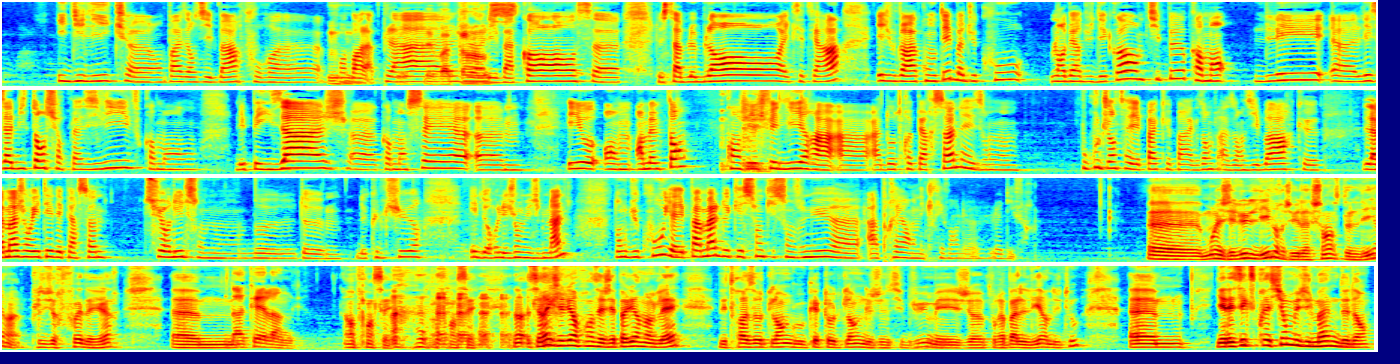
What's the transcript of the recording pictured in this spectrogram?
idyllique. euh, on va à Zanzibar pour, euh, pour Mhm. voir la plage, vacances. les vacances, euh, le sable blanc, etc. Et je voulais raconter, bah, du coup, l'envers du décor un petit peu, comment les, euh, les habitants sur place vivent, comment les paysages, euh, comment c'est. euh, et en, même temps, quand j'ai fait lire à, d'autres personnes, ils ont, beaucoup de gens ne savaient pas que, par exemple, à Zanzibar, que la majorité des personnes sur l'île sont de, culture et de religion musulmane. Donc, du coup, il y avait pas mal de questions qui sont venues après en écrivant le livre. Euh, moi, j'ai lu le livre, j'ai eu la chance de le lire, plusieurs fois d'ailleurs. Euh, Dans quelle langue? En français. en français. C'est vrai que j'ai lu en français, j'ai pas lu en anglais. Les trois autres langues ou quatre autres langues, je ne sais plus, mais je pourrais pas le lire du tout. Euh, Il y a des expressions musulmanes dedans.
